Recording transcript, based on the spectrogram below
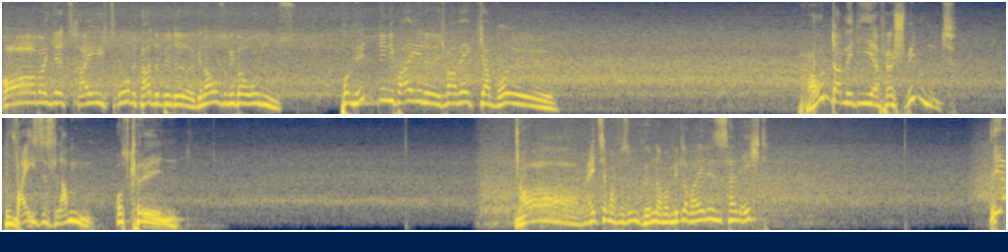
Oh, aber jetzt reicht's. Rote Karte bitte. Genauso wie bei uns. Von hinten in die Beine. Ich war weg. Jawohl. Runter mit ihr. Verschwind. Du weißes Lamm aus Köln. Oh, man hätte es ja mal versuchen können, aber mittlerweile ist es halt echt. Ja,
